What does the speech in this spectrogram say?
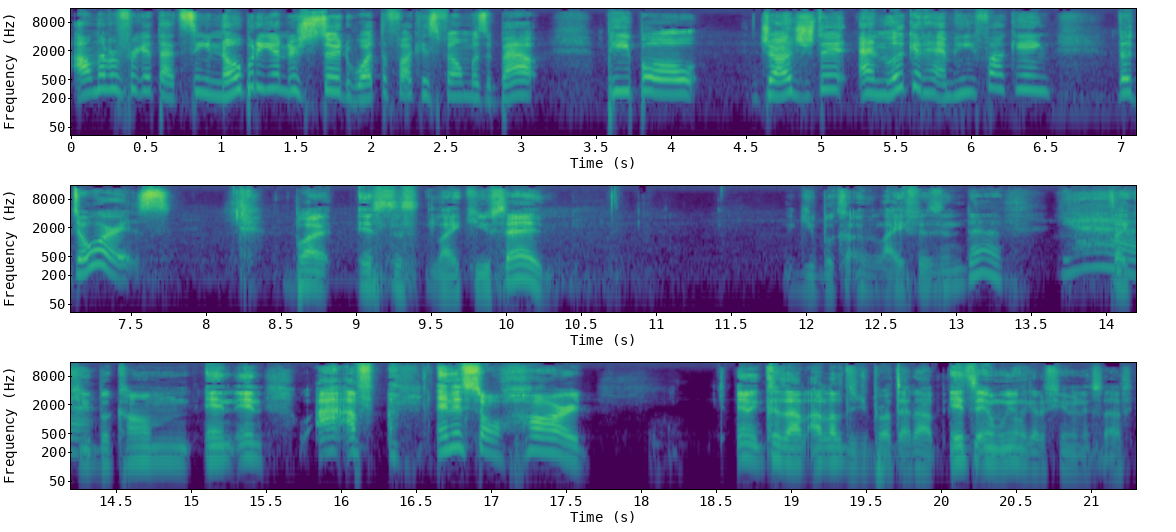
I'll never forget that scene. Nobody understood what the fuck his film was about. People judged it and look at him. He fucking the doors. But it's just like you said, you become life is in death. Yeah. It's like you become and and I, I've, and it's so hard. and because I, I love that you brought that up. It's and we only got a few minutes left,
